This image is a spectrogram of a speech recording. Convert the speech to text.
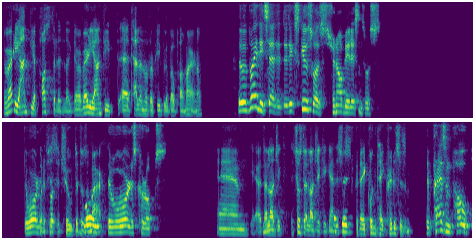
They were very anti-apostolate. Like they were very anti uh, telling other people about Palmar. No. The, way they said it, the excuse was, "Sure, nobody listens to us." The world, But if it's the truth, it doesn't world, matter. the world is corrupt. Um, Yeah, the logic. It's just the logic again. It's just they couldn't take criticism. the present pope,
